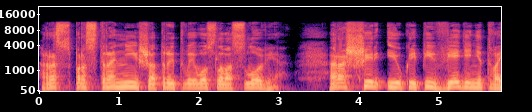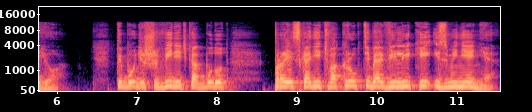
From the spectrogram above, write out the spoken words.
распространи шатры твоего словословия, расширь и укрепи ведение твое. Ты будешь видеть, как будут происходить вокруг тебя великие изменения.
